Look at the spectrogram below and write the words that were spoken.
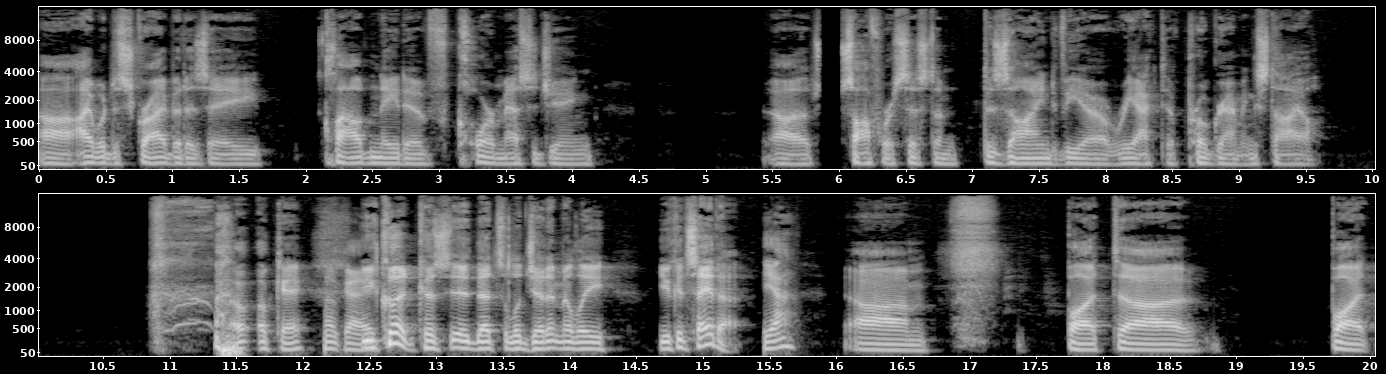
uh, I would describe it as a cloud native core messaging uh, software system designed via reactive programming style. okay. Okay. You could, because that's legitimately, you could say that. Yeah. Um, but, uh, but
